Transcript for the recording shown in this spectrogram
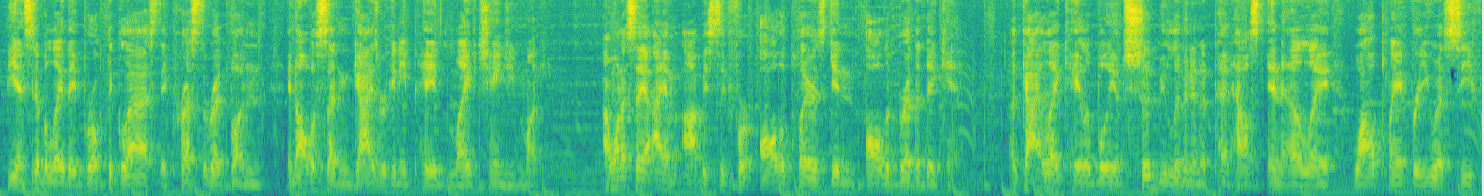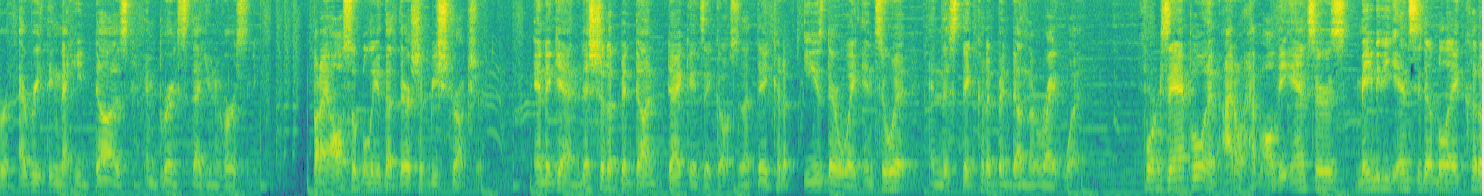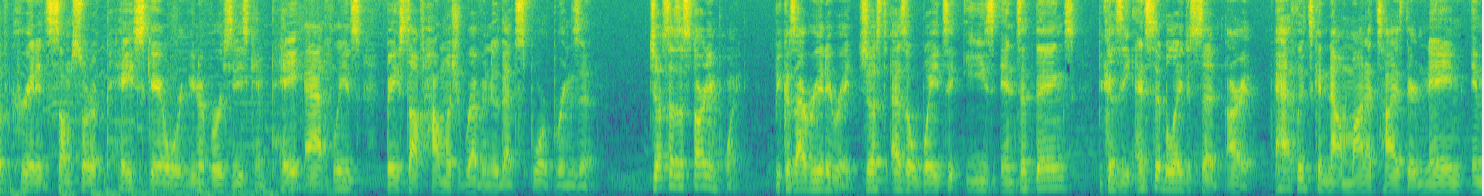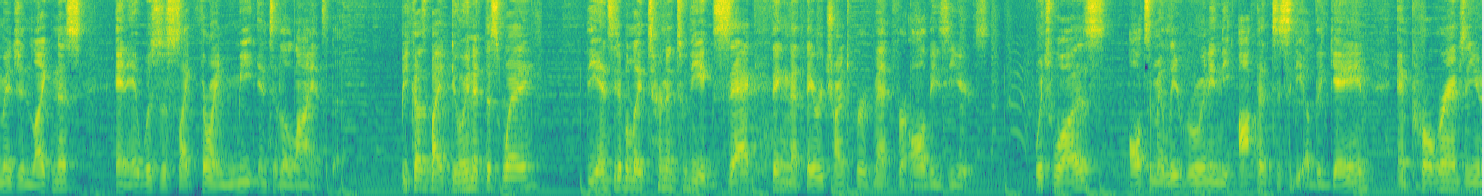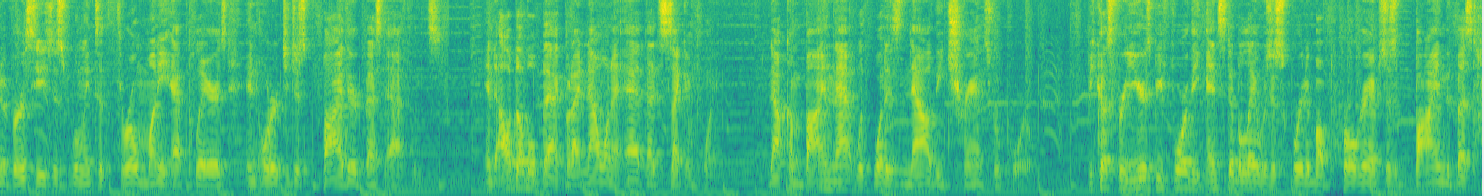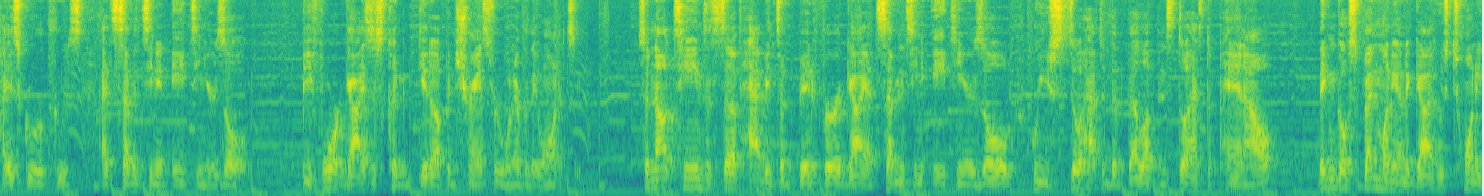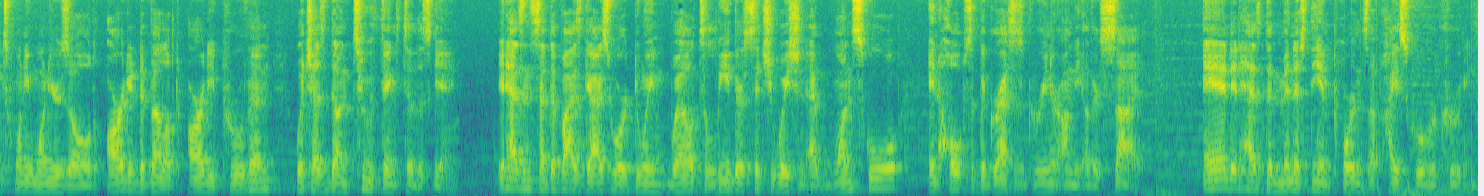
The NCAA, they broke the glass, they pressed the red button, and all of a sudden, guys were getting paid life changing money. I want to say I am obviously for all the players getting all the bread that they can. A guy like Caleb Williams should be living in a penthouse in LA while playing for USC for everything that he does and brings to that university. But I also believe that there should be structure. And again, this should have been done decades ago so that they could have eased their way into it and this thing could have been done the right way. For example, and I don't have all the answers, maybe the NCAA could have created some sort of pay scale where universities can pay athletes based off how much revenue that sport brings in. Just as a starting point. Because I reiterate, just as a way to ease into things, because the NCAA just said, all right, athletes can now monetize their name, image, and likeness, and it was just like throwing meat into the lion's den. Because by doing it this way, the NCAA turned into the exact thing that they were trying to prevent for all these years, which was ultimately ruining the authenticity of the game and programs and universities just willing to throw money at players in order to just buy their best athletes. And I'll double back, but I now want to add that second point. Now combine that with what is now the transfer portal. Because for years before, the NCAA was just worried about programs just buying the best high school recruits at 17 and 18 years old. Before, guys just couldn't get up and transfer whenever they wanted to. So now teams, instead of having to bid for a guy at 17, 18 years old who you still have to develop and still has to pan out, they can go spend money on a guy who's 20, 21 years old, already developed, already proven, which has done two things to this game. It has incentivized guys who are doing well to leave their situation at one school in hopes that the grass is greener on the other side. And it has diminished the importance of high school recruiting.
